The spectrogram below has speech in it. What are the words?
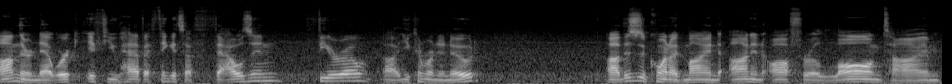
on their network. If you have, I think it's a thousand Firo, uh, you can run a node. Uh, this is a coin I've mined on and off for a long time,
